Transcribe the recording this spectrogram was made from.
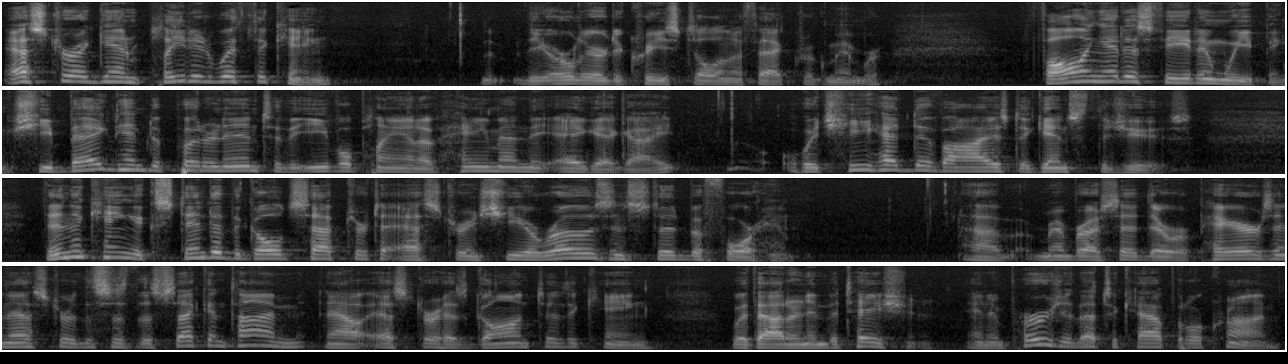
Esther again pleaded with the king. The, the earlier decree still in effect, remember Falling at his feet and weeping, she begged him to put an end to the evil plan of Haman the Agagite, which he had devised against the Jews. Then the king extended the gold scepter to Esther, and she arose and stood before him. Uh, remember, I said there were pairs in Esther? This is the second time now Esther has gone to the king without an invitation. And in Persia, that's a capital crime.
